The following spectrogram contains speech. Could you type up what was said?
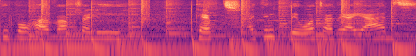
people have actually kept, I think they water their yards.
